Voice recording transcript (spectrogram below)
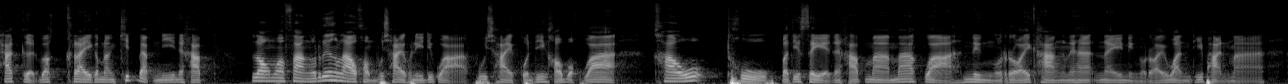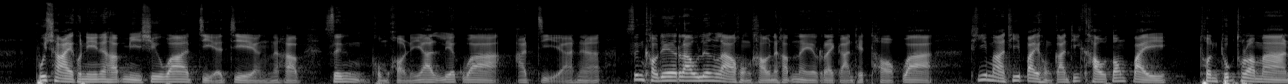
ถ้าเกิดว่าใครกำลังคิดแบบนี้นะครับลองมาฟังเรื่องราวของผู้ชายคนนี้ดีกว่า ผู้ชายคนที่เขาบอกว่าเขา ถูกปฏิเสธนะครับมามากกว่า 100 ครั้งนะฮะใน 100 วันที่ผ่านมา ผู้ชายคนนี้นะครับมีชื่อว่าเจียเจียงนะครับ ซึ่งผมขออนุญาตเรียกว่าอาเจียนะฮะซึ่งเขาได้เล่าเรื่องราวของเขานะครับในรายการเท็ตท็อกว่าที่มาที่ไปของการที่เขาต้องไป ทนทุกข์ทรมาน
